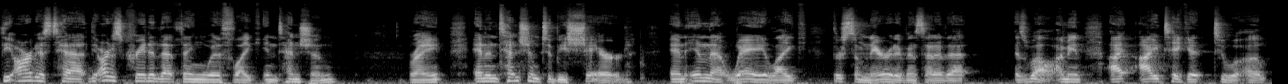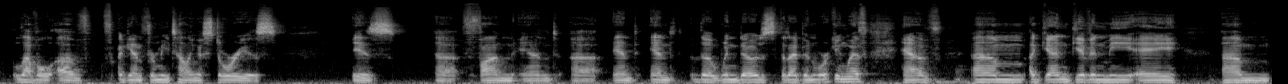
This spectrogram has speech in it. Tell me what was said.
the artist had the artist created that thing with like intention, right? And intention to be shared, and in that way, like there's some narrative inside of that as well. I mean, I I take it to a level of again for me telling a story is is uh, fun and uh, and and the windows that I've been working with have um, again given me a um,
